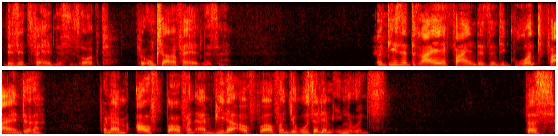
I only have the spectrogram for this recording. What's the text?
Besitzverhältnisse sorgt, für unklare Verhältnisse. Und diese drei Feinde sind die Grundfeinde von einem Aufbau, von einem Wiederaufbau von Jerusalem in uns. Dass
